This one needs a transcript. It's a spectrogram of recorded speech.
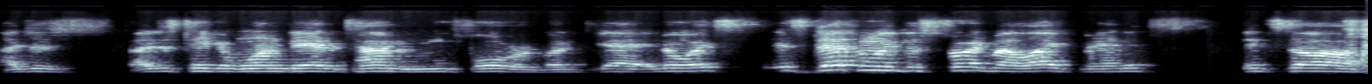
I just, I just take it one day at a time and move forward. But yeah, you know, it's it's definitely destroyed my life, man. It's it's uh,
